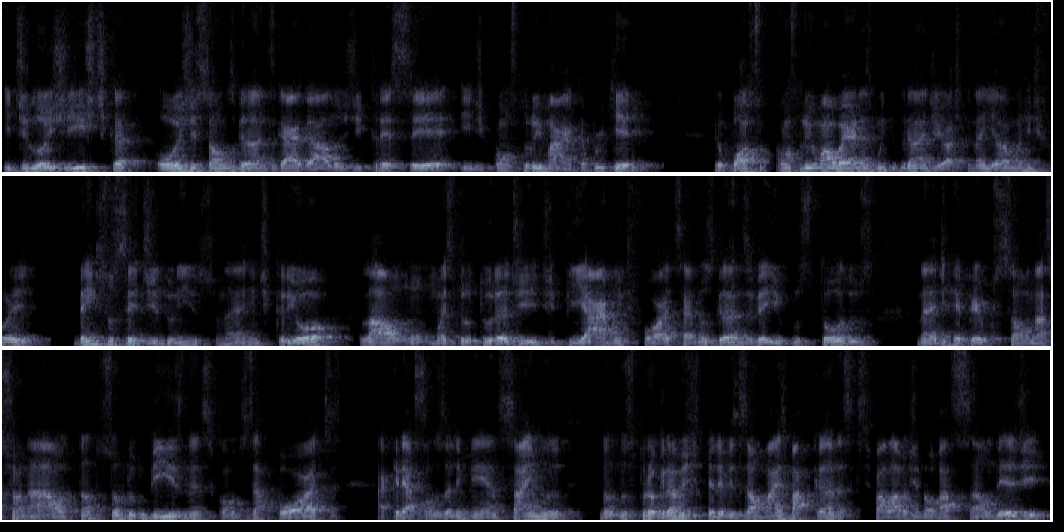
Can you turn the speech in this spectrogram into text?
e de logística, hoje são os grandes gargalos de crescer e de construir marca. Por quê? Eu posso construir uma awareness muito grande. Eu acho que na Yama a gente foi bem sucedido nisso, né? A gente criou lá um, uma estrutura de, de PR muito forte, saiu nos grandes veículos todos né, de repercussão nacional, tanto sobre o business, como os aportes, a criação dos alimentos, saímos no, nos programas de televisão mais bacanas que se falavam de inovação, desde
